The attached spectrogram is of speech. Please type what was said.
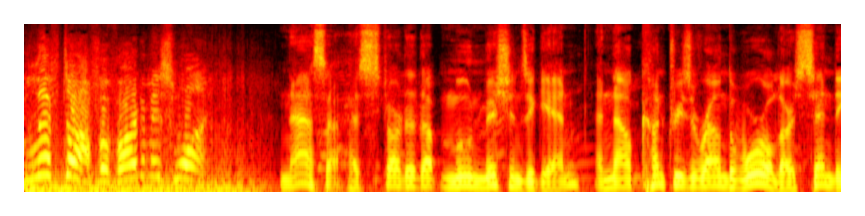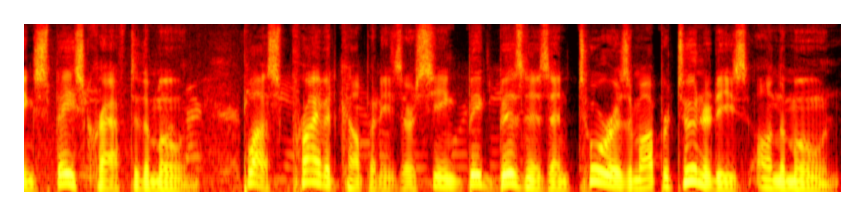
liftoff of Artemis 1. NASA has started up moon missions again, and now countries around the world are sending spacecraft to the moon. Plus, private companies are seeing big business and tourism opportunities on the moon.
